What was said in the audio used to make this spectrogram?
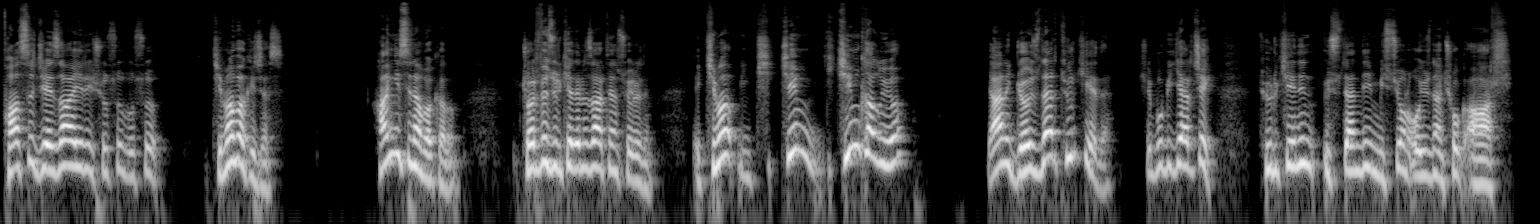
Fas'ı, Cezayir'i, şusu busu. Kime bakacağız? Hangisine bakalım? Körfez ülkelerini zaten söyledim. E kime, kim kim kalıyor? Yani gözler Türkiye'de. Şimdi bu bir gerçek. Türkiye'nin üstlendiği misyon o yüzden çok ağır.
